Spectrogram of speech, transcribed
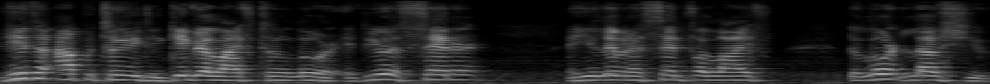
Here's an opportunity to give your life to the Lord. If you're a sinner and you're living a sinful life, the Lord loves you.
